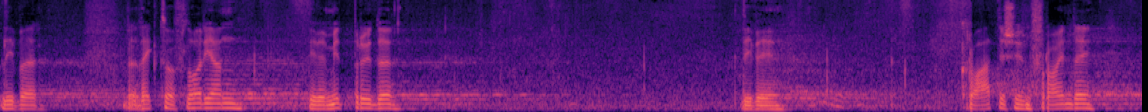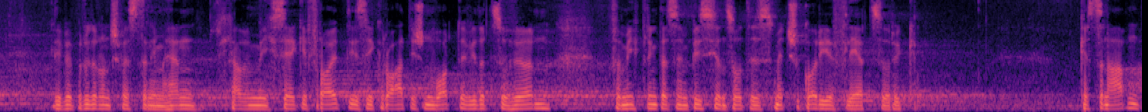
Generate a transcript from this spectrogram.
Lieber Rektor Florian, liebe Mitbrüder, liebe kroatische Freunde, liebe Brüder und Schwestern im Herrn, ich habe mich sehr gefreut, diese kroatischen Worte wieder zu hören. Für mich bringt das ein bisschen so das Medjugorje-Flair zurück. Gestern Abend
